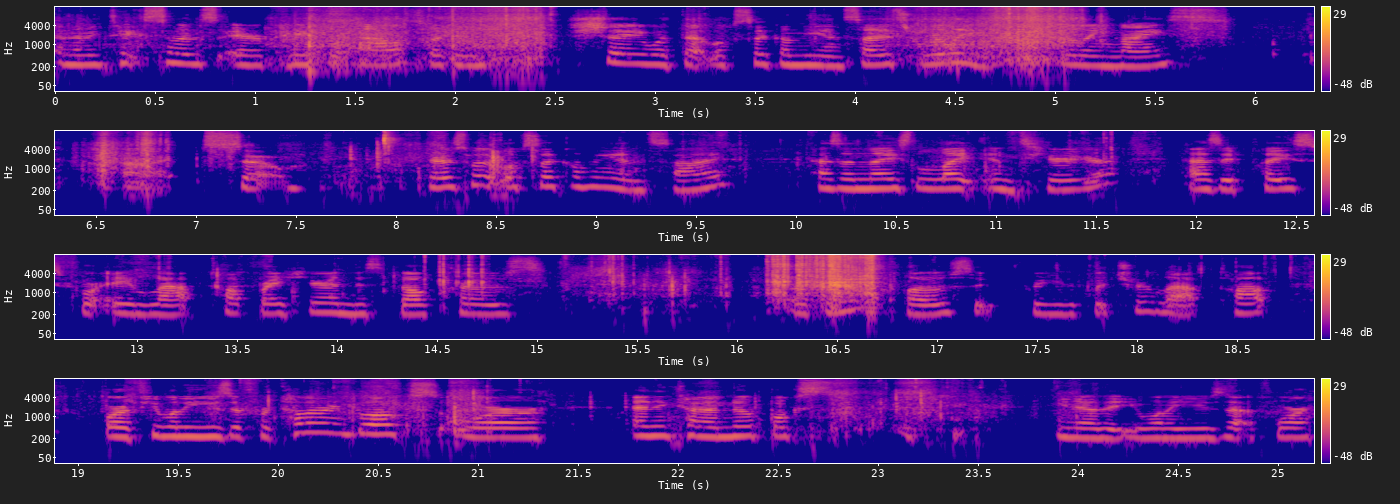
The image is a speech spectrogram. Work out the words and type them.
And then we take some of this air paper out so I can show you what that looks like on the inside. It's really, really nice. Alright, so here's what it looks like on the inside. Has a nice light interior. Has a place for a laptop right here and this Velcro's open and close for you to put your laptop. Or if you want to use it for coloring books or any kind of notebooks, you know, that you want to use that for.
